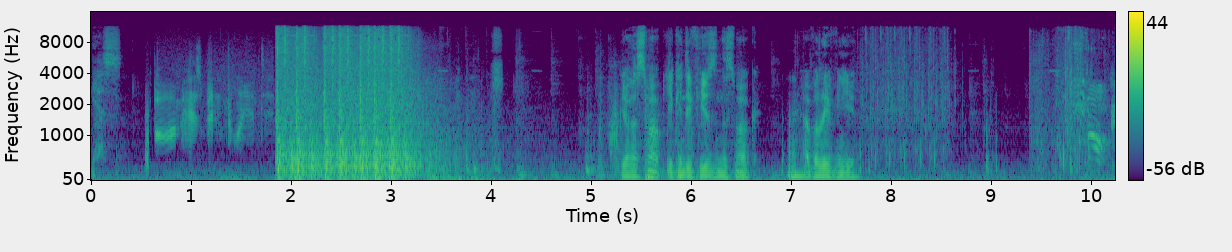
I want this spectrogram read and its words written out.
Yes. You have a smoke. You can defuse in the smoke. I believe in you. Smoke.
